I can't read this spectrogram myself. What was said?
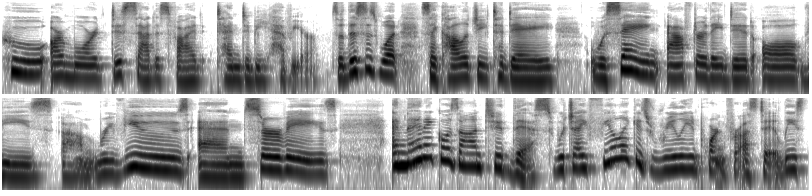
who are more dissatisfied tend to be heavier. So this is what psychology today was saying after they did all these um, reviews and surveys. And then it goes on to this, which I feel like is really important for us to at least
